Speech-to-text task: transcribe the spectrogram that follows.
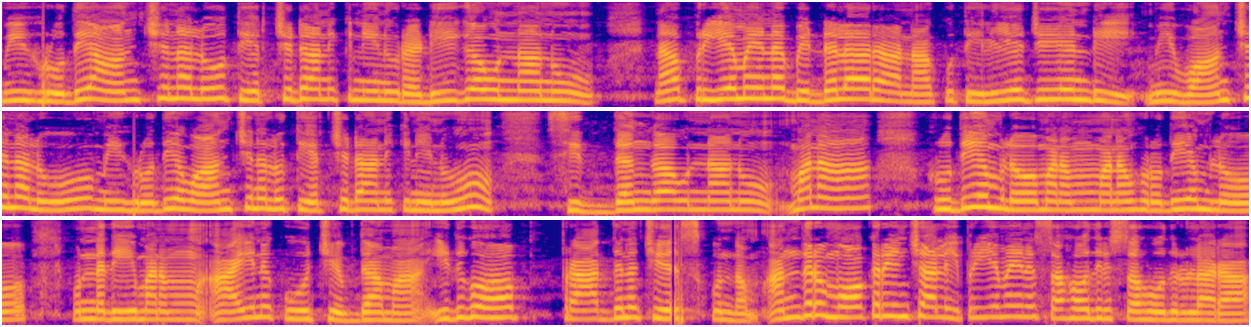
మీ హృదయ ఆంచనలు తీర్చడానికి నేను రెడీగా ఉన్నాను. నా ప్రియమైన బిడ్డలారా నాకు తెలియజేయండి. మీ వాంఛనలు మీ హృదయ వాంఛనలు తీర్చడానికి నేను సిద్ధంగా ఉన్నాను. మన హృదయంలో మనం మన హృదయంలో ఉన్నది మనం ఆయనకు చెప్దామా? ఇదిగో ప్రార్థన చేసుకుందాం. అందరూ మోకరించాలి. ప్రియమైన సహోదరి సహోదరులారా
